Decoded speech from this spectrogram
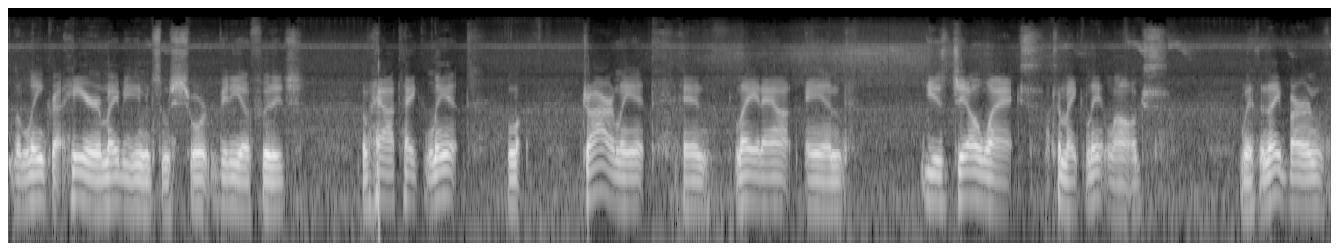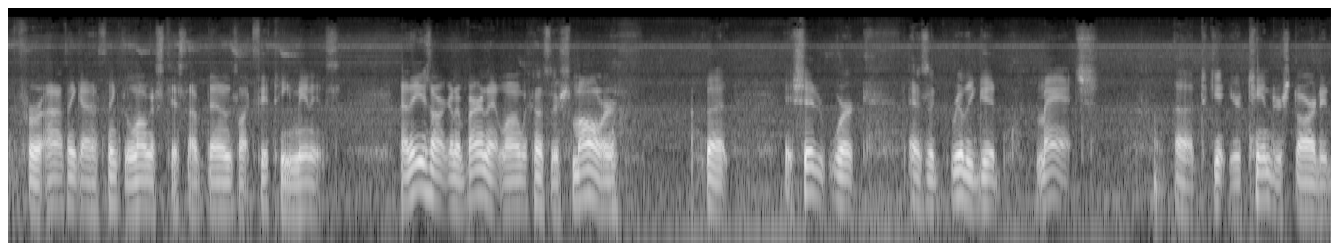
the link right here, maybe even some short video footage of how I take lint, dryer lint, and lay it out and use gel wax to make lint logs with and they burn for I think I think the longest test I've done is like 15 minutes now these aren't going to burn that long because they're smaller but it should work as a really good match uh, to get your tinder started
